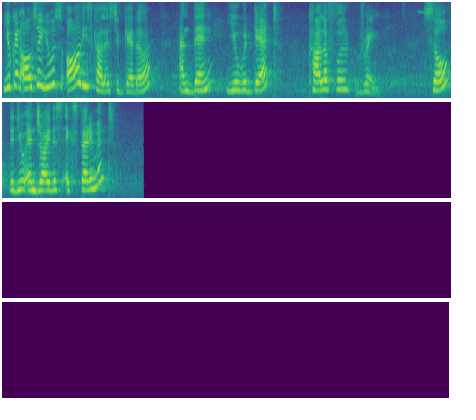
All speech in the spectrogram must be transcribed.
You can also use all these colors together and then you would get colorful ring. So, did you enjoy this experiment?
